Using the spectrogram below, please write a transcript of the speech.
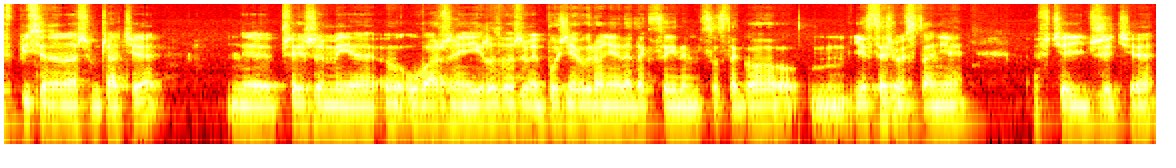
wpisy na naszym czacie. przejrzymy je uważnie i rozważymy później w gronie redakcyjnym, co z tego mm, jesteśmy w stanie wcielić w życie,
